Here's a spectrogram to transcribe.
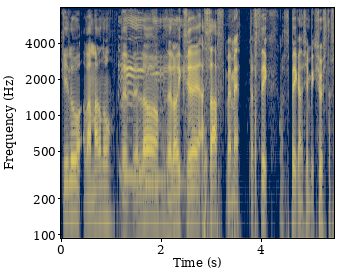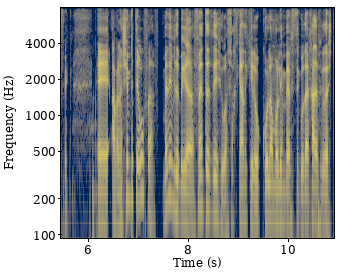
כאילו, ואמרנו, זה, לא, זה לא יקרה, אסף, באמת, תפסיק, מספיק, אנשים ביקשו שתפסיק. אה, אבל אנשים בטירוף עליו, בין אם זה בגלל הפנטזי, שהוא השחקן כאילו, כולם עולים ב-0.1, 0.2,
